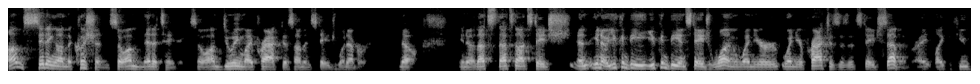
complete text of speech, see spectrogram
I'm sitting on the cushion, so I'm meditating. So I'm doing my practice. I'm in stage whatever. No, you know that's that's not stage. And you know you can be you can be in stage one when your when your practice is at stage seven, right? Like if you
